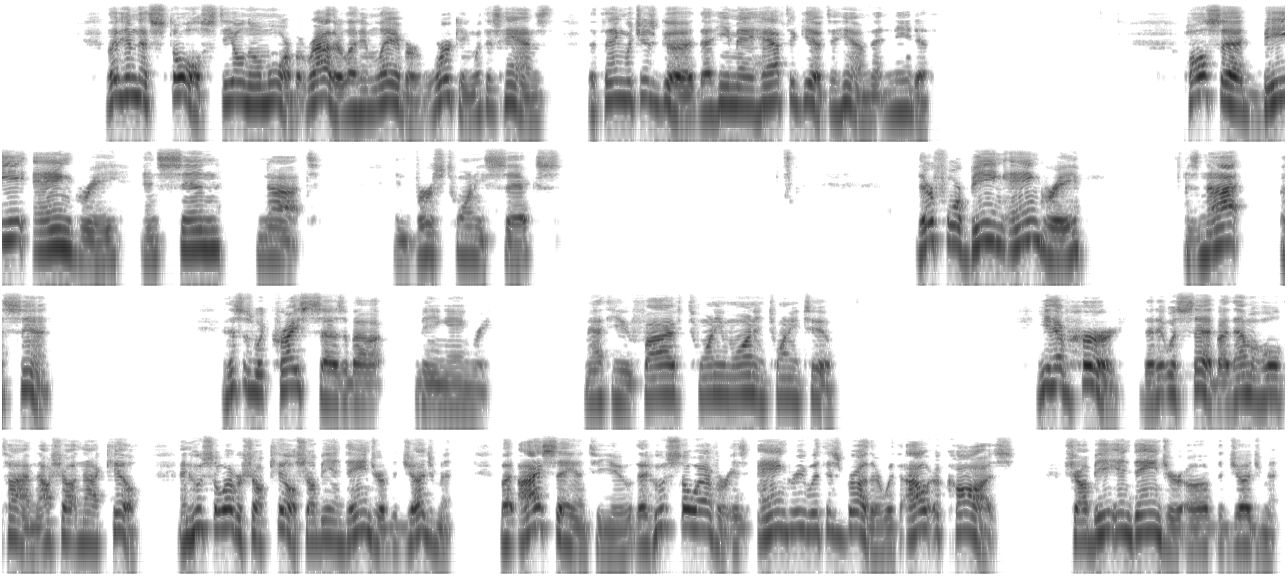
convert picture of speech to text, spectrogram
Let him that stole steal no more, but rather let him labor, working with his hands the thing which is good, that he may have to give to him that needeth. Paul said, Be angry and sin not, in verse 26. Therefore, being angry is not a sin. And this is what Christ says about being angry. Matthew 5 21 and 22. Ye have heard that it was said by them of old time, Thou shalt not kill, and whosoever shall kill shall be in danger of the judgment. But I say unto you that whosoever is angry with his brother without a cause shall be in danger of the judgment.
